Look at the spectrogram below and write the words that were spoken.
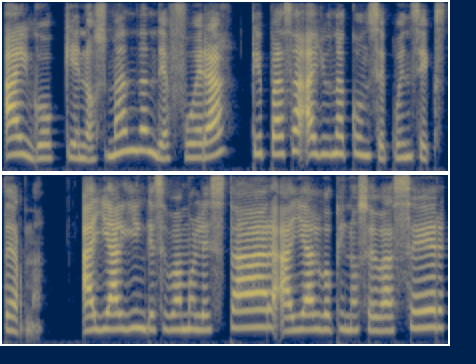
algo que nos mandan de afuera, ¿qué pasa? Hay una consecuencia externa. Hay alguien que se va a molestar, hay algo que no se va a hacer,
